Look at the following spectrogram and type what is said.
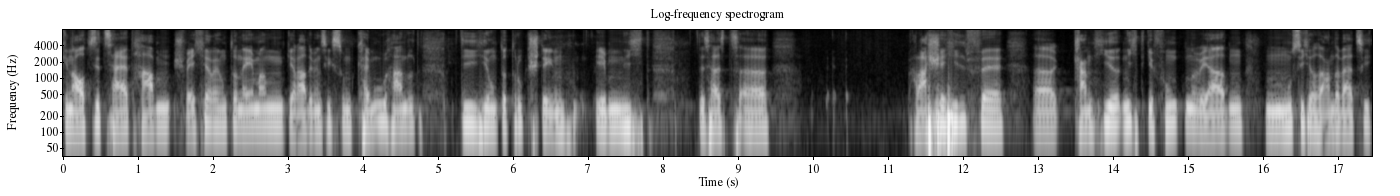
genau diese Zeit haben schwächere Unternehmen, gerade wenn es sich um KMU handelt, die hier unter Druck stehen, eben nicht. Das heißt, äh, rasche Hilfe äh, kann hier nicht gefunden werden, muss sich also anderweitig,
